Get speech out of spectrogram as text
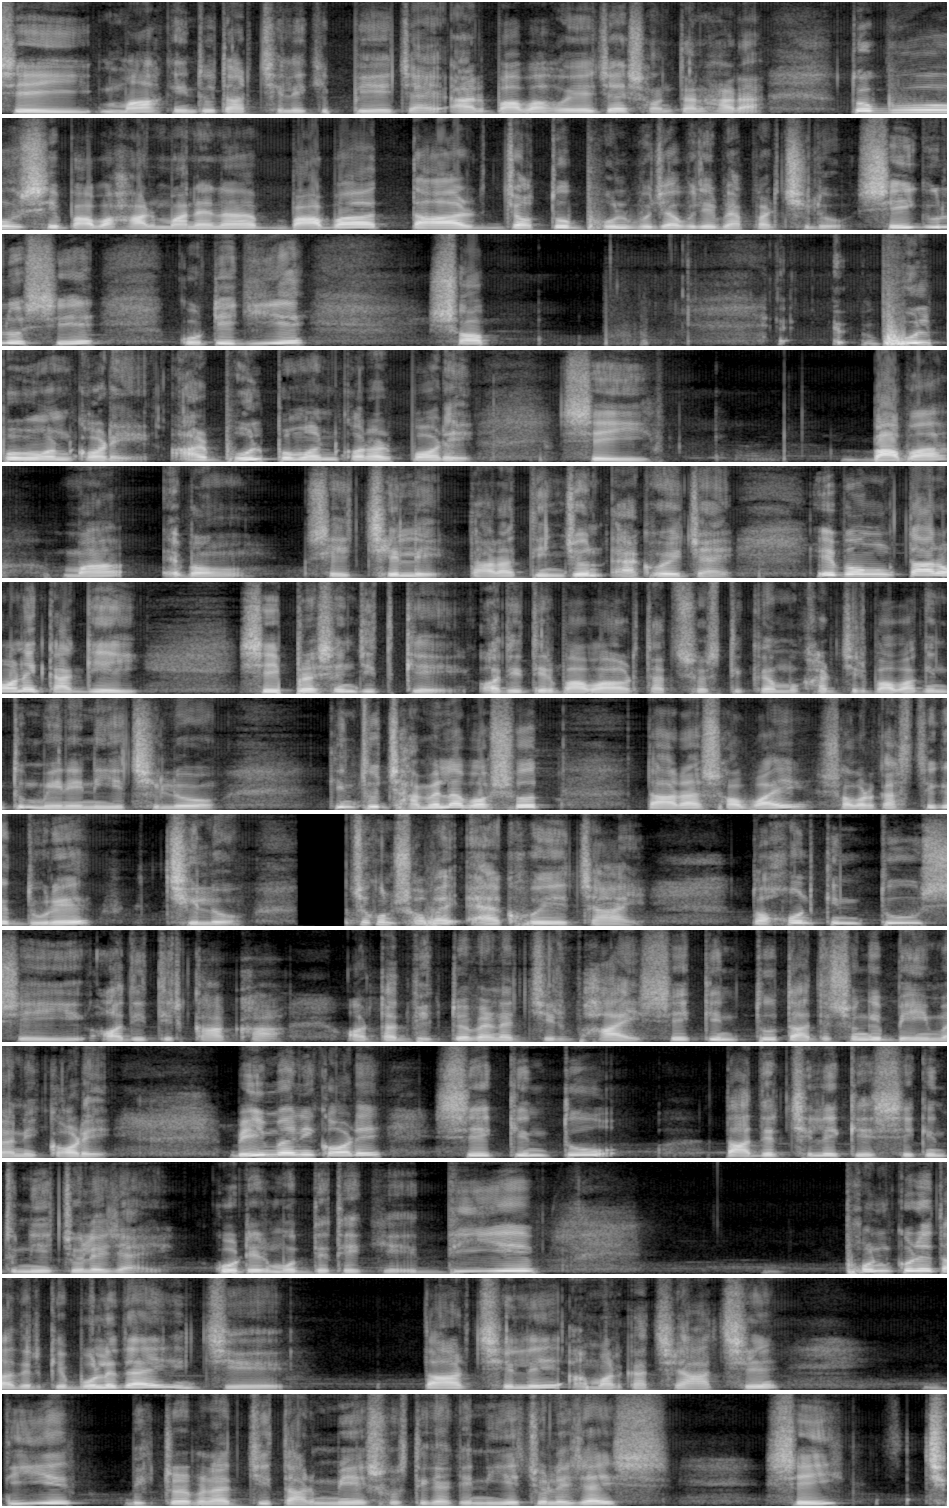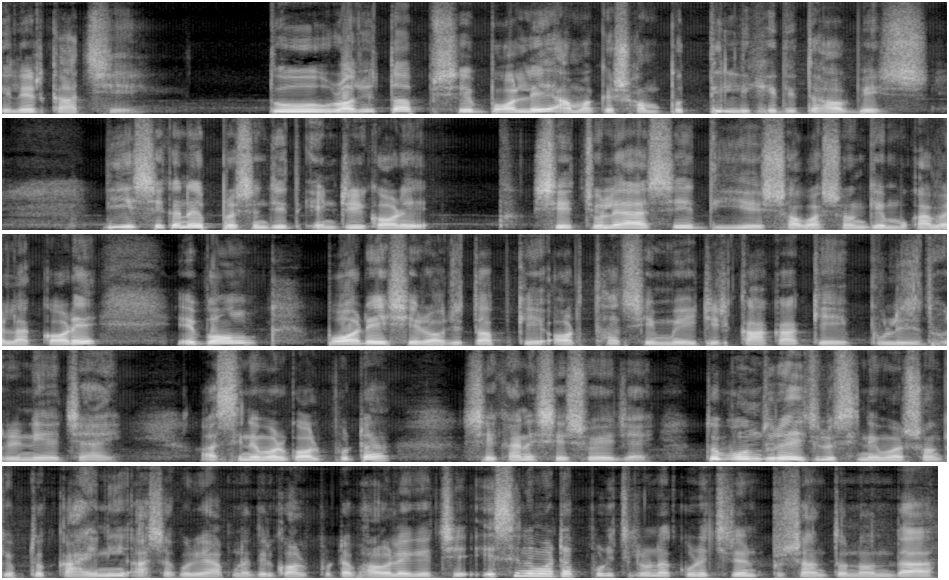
সেই মা কিন্তু তার ছেলেকে পেয়ে যায়, আর বাবা হয়ে যায় সন্তানহারা। তবুও সে বাবা হার মানে না। বাবা তার যত ভুল বোঝাবুঝির ব্যাপার ছিল, সেইগুলো সে কোর্টে গিয়ে সব ভুল প্রমাণ করে। আর ভুল প্রমাণ করার পরে সেই বাবা, মা এবং সেই ছেলে, তারা তিনজন এক হয়ে যায় এবং তার অনেক আগেই সেই প্রসেনজিৎকে, অদিতির বাবা অর্থাৎ স্বস্তিকা মুখার্জির বাবা কিন্তু মেনে নিয়েছিল। কিন্তু ঝামেলাবশত তারা সবাই সবার কাছ থেকে দূরে ছিল। যখন সবাই এক হয়ে যায়, তখন কিন্তু সেই অদিতির কাকা অর্থাৎ ভিক্টর ব্যানার্জির ভাই, সে কিন্তু তাদের সঙ্গে বেইমানি করে। বেইমানি করে, সে কিন্তু তাদের ছেলেকে সে কিন্তু নিয়ে চলে যায় কোর্টের মধ্যে থেকে। দিয়ে ফোন করে তাদেরকে বলে দেয় যে, তার ছেলে আমার কাছে আছে। দিয়ে ভিক্টর ব্যানার্জি তার মেয়ে স্বস্তিকাকে নিয়ে চলে যায় সেই ছেলের কাছে। তো রজতাপ সে বলে, আমাকে সম্পত্তি লিখে দিতে হবে। দিয়ে সেখানে প্রসেনজিৎ এন্ট্রি করে। সে চলে আসে, দিয়ে সবার সঙ্গে মোকাবেলা করে এবং পরে সে রজতাপকে, অর্থাৎ সে মেয়েটির কাকাকে পুলিশ ধরে নিয়ে যায়। আর সিনেমার গল্পটা সেখানে শেষ হয়ে যায়। তো বন্ধুরা, এই ছিল সিনেমার সংক্ষিপ্ত কাহিনী। আশা করি আপনাদের গল্পটা ভালো লেগেছে। এই সিনেমাটা পরিচালনা করেছিলেন প্রশান্ত নন্দা।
